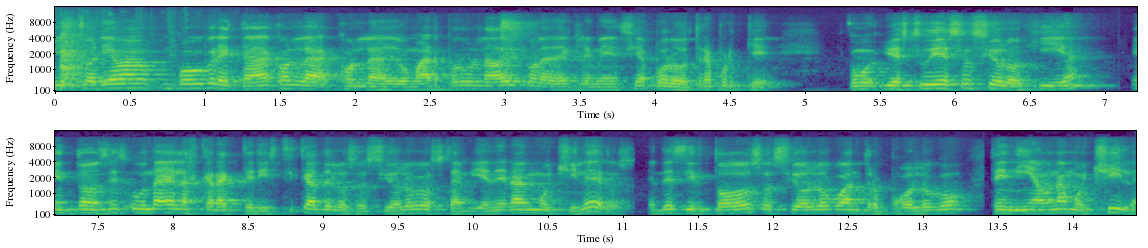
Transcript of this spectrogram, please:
Mi historia va un poco conectada con la, con la de Omar por un lado y con la de Clemencia por otra, porque como yo estudié sociología, entonces una de las características de los sociólogos también eran mochileros, es decir, todo sociólogo, antropólogo tenía una mochila.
